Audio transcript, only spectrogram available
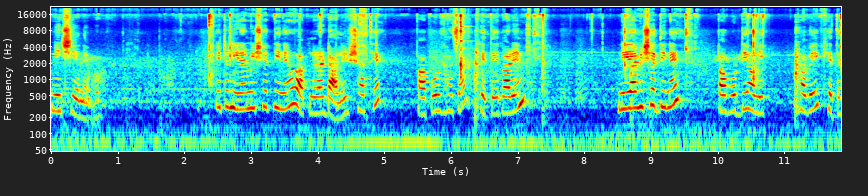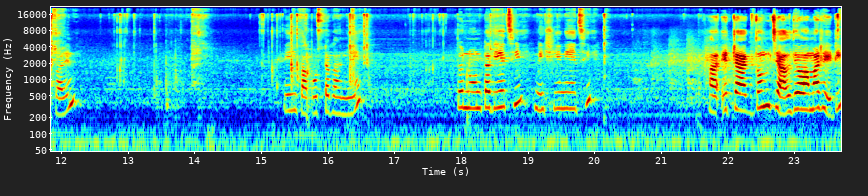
মিশিয়ে নেব। এটা নিরামিষের দিনেও আপনারা ডালের সাথে পাঁপড় ভাজা খেতে পারেন। নিরামিষের দিনে পাঁপড় দিয়ে অনেকভাবেই খেতে পারেন। এই পাঁপড়টা বানিয়ে তো নুনটা দিয়েছি, মিশিয়ে নিয়েছি। আর এটা একদম চাল দেওয়া আমার রেডি।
